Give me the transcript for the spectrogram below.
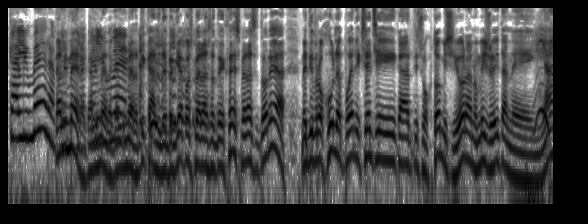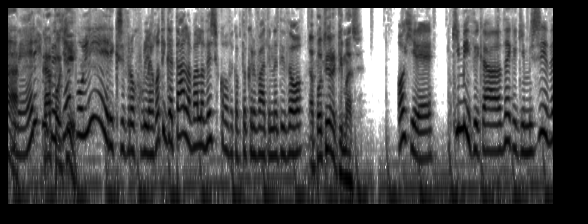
Καλημέρα, Καλημέρα, παιδιά, καλημέρα, καλημέρα. Τι κάνετε, παιδιά, πώς περάσατε χθες, περάσατε ωραία. Με τη βροχούλα που έριξε έτσι κατά τις 8.30 ώρα, νομίζω ήταν 9. Έριχνε, έριχνε, κάπου παιδιά, εκεί. πολύ έριξε βροχούλα. Εγώ την κατάλαβα, αλλά δεν σηκώθηκα από το κρεβάτι να τη δω. Από τι ώρα κοιμάσαι; Όχι, ρε. Κοιμήθηκα 10 και μισή, δε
